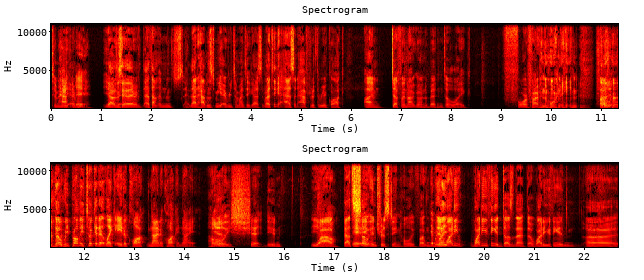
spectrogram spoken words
to me half a every. day. Yeah, I was gonna say every- that happens. That happens to me every time I take acid. If I take acid after three o'clock, I am definitely not going to bed until like four or five in the morning. oh no, we probably took it at like eight o'clock, nine o'clock at night. Holy shit, dude! Yeah. Wow, that's It- so it- interesting. Holy fuck! And why do you why do you think it does that though? Why do you think it uh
